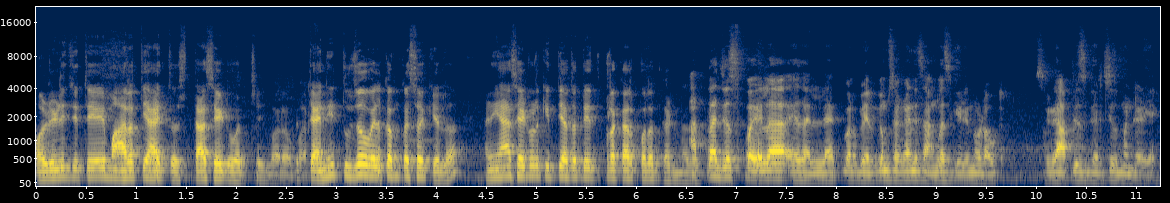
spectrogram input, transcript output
ऑलरेडी जिथे महारथी आहेतच त्या सेटवरचे बरोबर. त्यांनी तुझं वेलकम कसं केलं आणि या सेटवर किती आता तेच प्रकार परत घडणार? आता जस्ट पहिला हे झालेलं आहे पण वेलकम सगळ्यांनी चांगलंच केले नो डाऊट सगळे आपलीच घरचीच मंडळी आहे.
